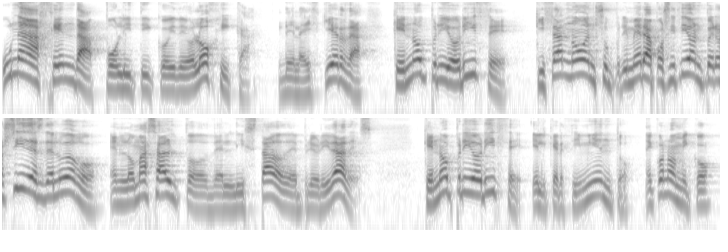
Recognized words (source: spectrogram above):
una agenda político-ideológica de la izquierda que no priorice, quizá no en su primera posición, pero sí desde luego en lo más alto del listado de prioridades, que no priorice el crecimiento económico,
